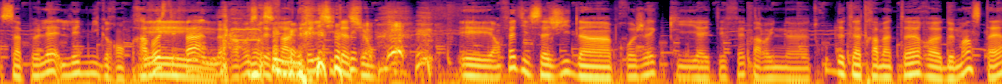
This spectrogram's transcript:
s'appelait Les Migrants. Bravo, Et- Stéphane. Bravo Stéphane, félicitations. Et en fait, il s'agit d'un projet qui a été fait par une troupe de théâtre amateur de Münster,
